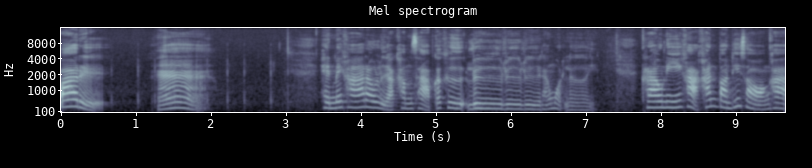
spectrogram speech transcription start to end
ป้าหรืออ่าเห็นไหมคะเราเหลือคำศัพท์ก็คือลือลือลือทั้งหมดเลย คราวนี้ค่ะขั้นตอนที่สองค่ะ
